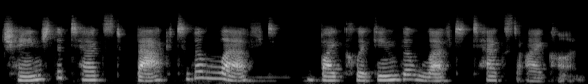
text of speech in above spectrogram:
Change the text back to the left by clicking the left text icon.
